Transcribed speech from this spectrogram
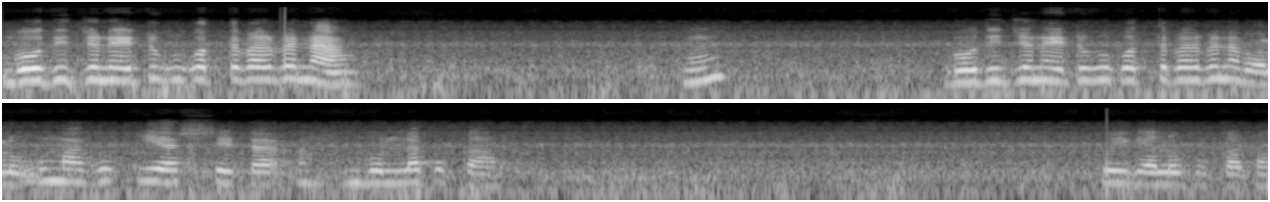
বৌদির জন্য এটুকু করতে পারবে না? হুম? বৌদির জন্য এটুকু করতে পারবে না? বলো। ও মাগো কি আর সেটা বললা পোকা। কই গেল পোকাটা?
